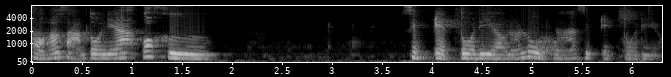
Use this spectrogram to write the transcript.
ของทั้ง 3 ตัวเนี้ยก็คือ 11 ตัวเดียวนะลูกนะ 11 ตัวเดียว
